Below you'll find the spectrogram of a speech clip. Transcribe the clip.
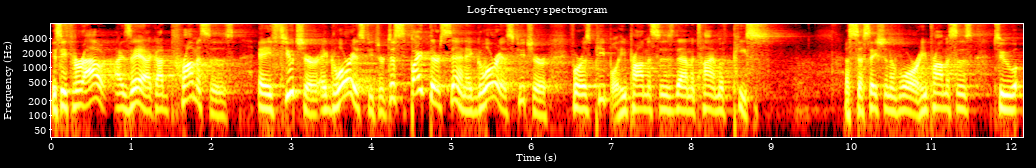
You see, throughout Isaiah, God promises a future, a glorious future, despite their sin, a glorious future for his people. He promises them a time of peace a cessation of war. He promises to,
